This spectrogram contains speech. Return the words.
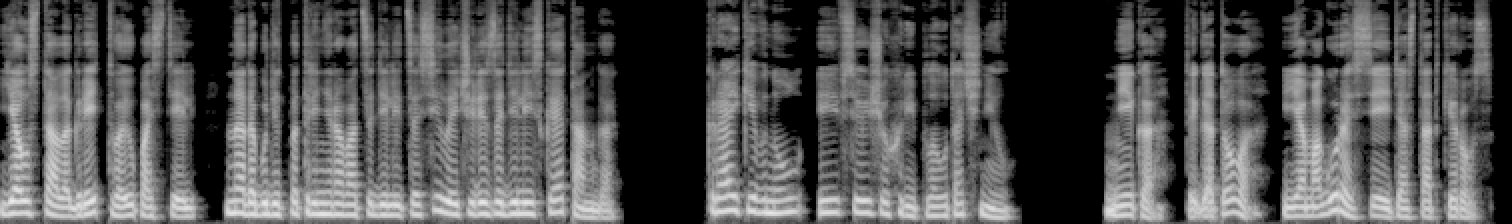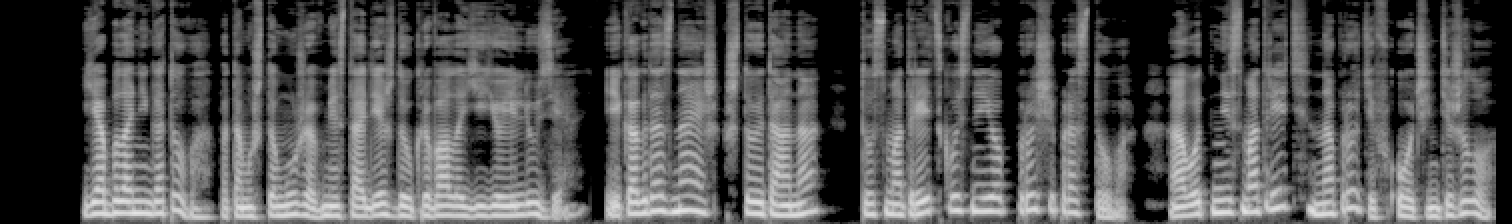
Я устала греть твою постель. Надо будет потренироваться делиться силой через аделийское танго». Край кивнул и все еще хрипло уточнил. «Ника, ты готова? Я могу рассеять остатки роз?» Я была не готова, потому что мужа вместо одежды укрывала ее иллюзия. И когда знаешь, что это она, то смотреть сквозь нее проще простого. А вот не смотреть, напротив, очень тяжело.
